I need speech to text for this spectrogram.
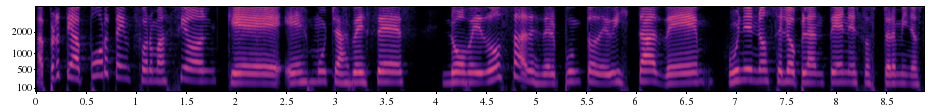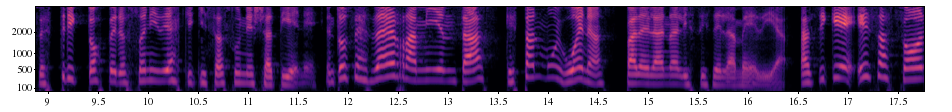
Aparte aporta información que es muchas veces novedosa desde el punto de vista de UNE no se lo plantea en esos términos estrictos, pero son ideas que quizás UNE ya tiene. Entonces da herramientas que están muy buenas para el análisis de la media. Así que esas son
